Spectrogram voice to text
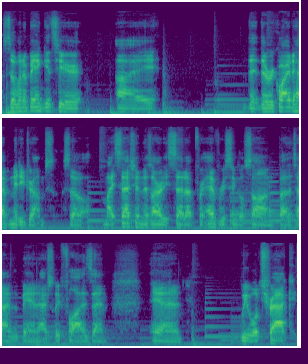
so when a band gets here, I they're required to have MIDI drums. So my session is already set up for every single song by the time the band actually flies in, and we will track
